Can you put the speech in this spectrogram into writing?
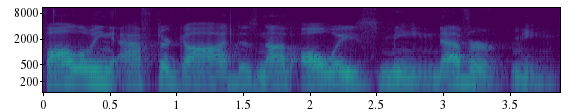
following after God does not always mean, never means,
